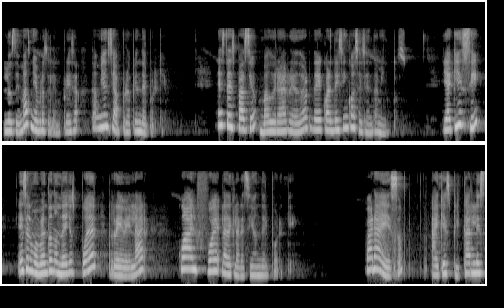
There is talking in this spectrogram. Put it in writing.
los demás miembros de la empresa también se apropien del porqué. Este espacio va a durar alrededor de 45 a 60 minutos. Y aquí sí es el momento en donde ellos pueden revelar cuál fue la declaración del porqué. Para eso, hay que explicarles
